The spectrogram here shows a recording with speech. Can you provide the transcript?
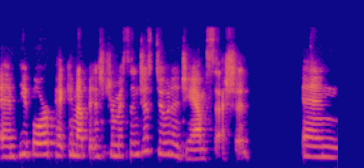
and people were picking up instruments and just doing a jam session. And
